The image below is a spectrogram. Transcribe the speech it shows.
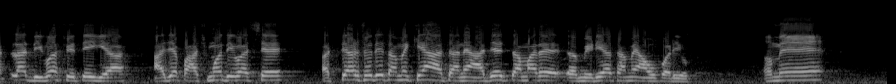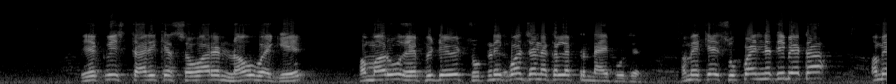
આટલા દિવસ વીતી ગયા. આજે પાંચમો દિવસ છે. અત્યાર સુધી તમે ક્યાં હતા અને આજે તમારે મીડિયા સામે આવવું પડ્યું? અમે એકવીસ તારીખે સવારે નવ વાગે અમારું એફિડેવિટ ચૂંટણી પંચ અને કલેક્ટરને આપ્યું છે. અમે ક્યાંય સુપાઈ નથી બેઠા, અમે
